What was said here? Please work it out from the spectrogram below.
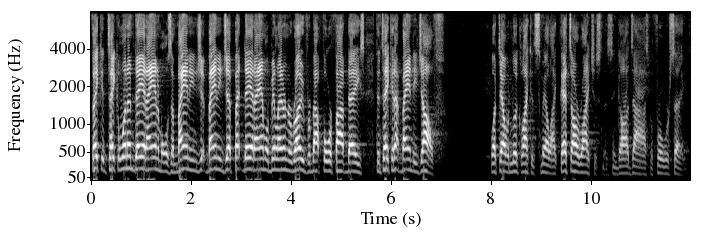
They could take one of them dead animals and bandage, bandage up that dead animal, been laying on the road for about four or five days, then taking that bandage off. What that would look like and smell like. That's our righteousness in God's eyes before we're saved.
